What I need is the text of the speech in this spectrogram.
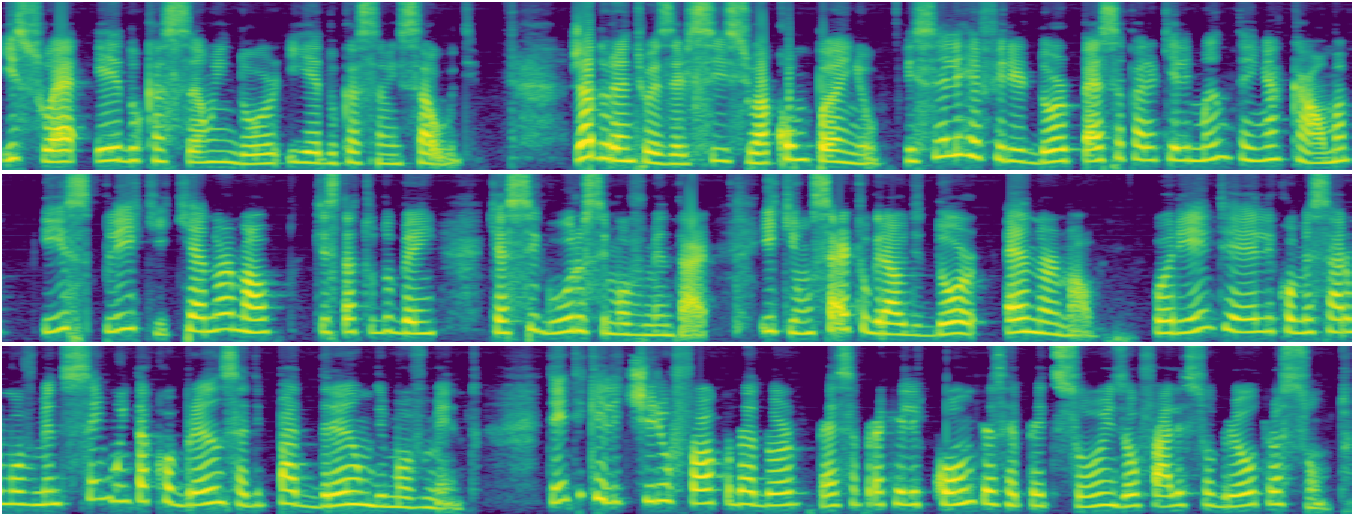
Isso é educação em dor e educação em saúde. Já durante o exercício, acompanhe-o e, se ele referir dor, peça para que ele mantenha calma e explique que é normal, que está tudo bem, que é seguro se movimentar e que um certo grau de dor é normal. Oriente ele começar o movimento sem muita cobrança de padrão de movimento. Tente que ele tire o foco da dor, peça para que ele conte as repetições ou fale sobre outro assunto.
